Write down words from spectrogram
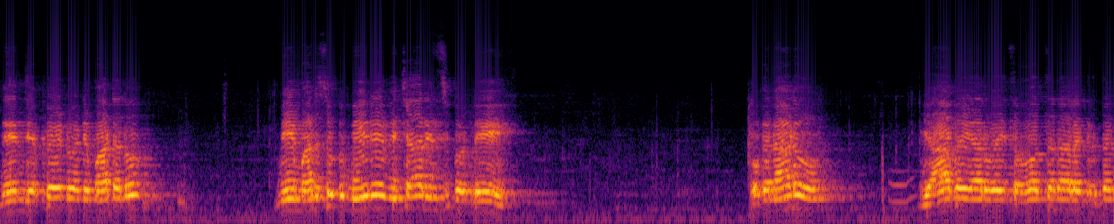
నేను చెప్పేటువంటి మాటలు మీ మనసుకు మీరే విచారించుకోండి. ఒకనాడు యాభై అరవై సంవత్సరాల క్రితం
